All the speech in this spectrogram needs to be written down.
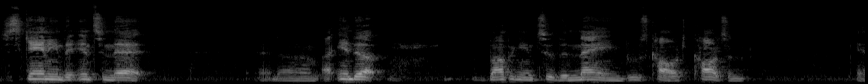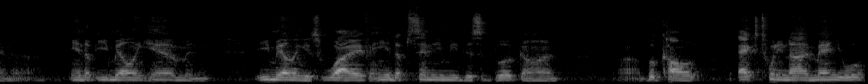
scanning the internet, and um, I end up bumping into the name Bruce Car- Carlton, and uh, end up emailing him and emailing his wife, and he ended up sending me this book on uh, book called Acts 29 Manual.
